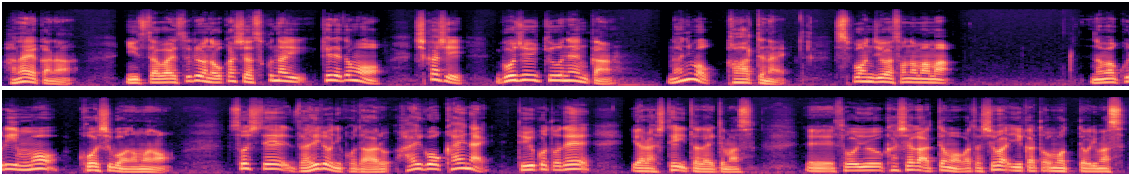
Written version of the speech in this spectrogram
華やかな、インスタ映えするようなお菓子は少ないけれども、しかし、59年間、何も変わってない。スポンジはそのまま。生クリームも高脂肪のもの。そして材料にこだわる。配合を変えない。ということで、やらせていただいてます。えー、そういう会社があっても私はいいかと思っております。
